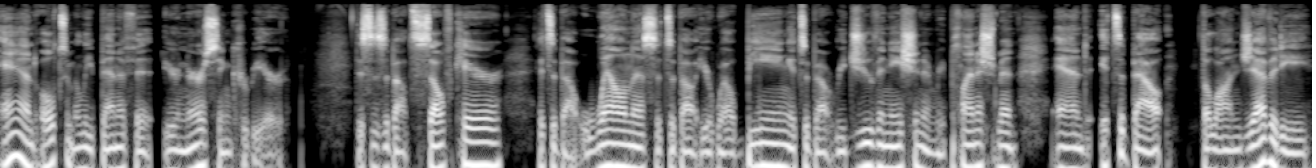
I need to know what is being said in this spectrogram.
and ultimately benefit your nursing career. This is about self care. It's about wellness. It's about your well being. It's about rejuvenation and replenishment. And it's about the longevity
